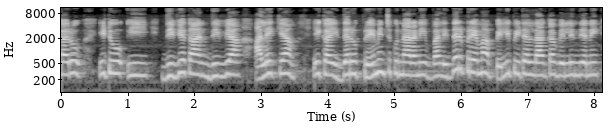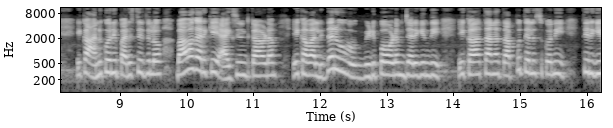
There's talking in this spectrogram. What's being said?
గారు ఇటు ఈ దివ్యకా దివ్య అలేఖ్య ఇక ఇద్దరు ప్రేమించుకున్నారని వాళ్ళిద్దరి ప్రేమ పెళ్ళి పీటల దాకా వెళ్ళింది అని ఇక అనుకోని పరిస్థితిలో బావగారికి యాక్సిడెంట్ కావడం ఇక వాళ్ళిద్దరూ విడిపోవడం జరిగింది. ఇక తన తప్పు తెలుసుకొని తిరిగి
